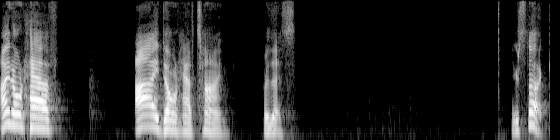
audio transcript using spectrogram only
I don't have I don't have time for this. You're stuck.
